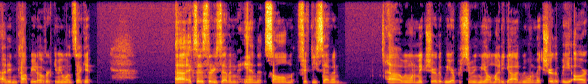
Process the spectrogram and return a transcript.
I didn't copy it over. Give me one second. Uh, Exodus 37 and Psalm 57. Uh, we want to make sure that we are pursuing the Almighty God. We want to make sure that we are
